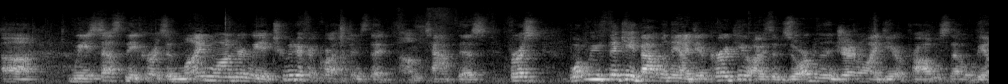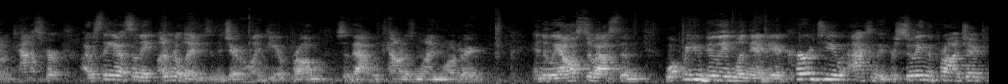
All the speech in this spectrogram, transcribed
Uh, we assessed the occurrence of mind wandering. We had two different questions that um, tapped this. First, what were you thinking about when the idea occurred to you? I was absorbed in the general idea or problem, so that would be on tasker. I was thinking about something unrelated to the general idea or problem, so that would count as mind wandering. And then we also asked them, what were you doing when the idea occurred to you, actively pursuing the project,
